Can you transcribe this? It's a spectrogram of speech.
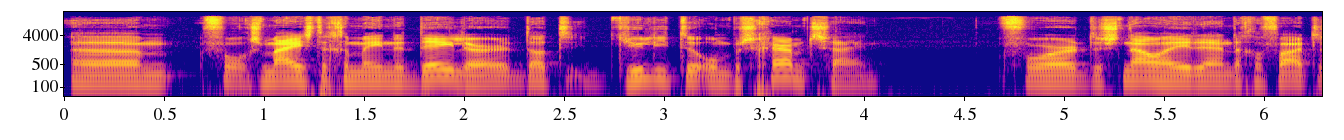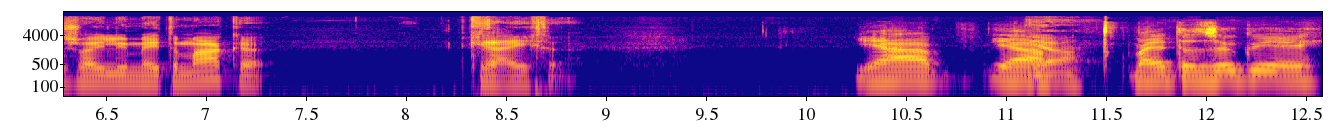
Um, volgens mij is de gemene deler dat jullie te onbeschermd zijn. Voor de snelheden en de gevaartes waar jullie mee te maken krijgen. Ja, ja, ja, maar dat is ook weer...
